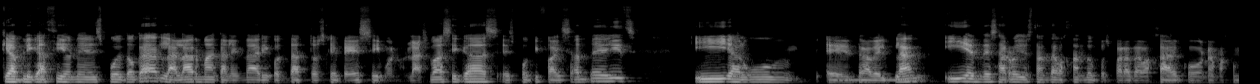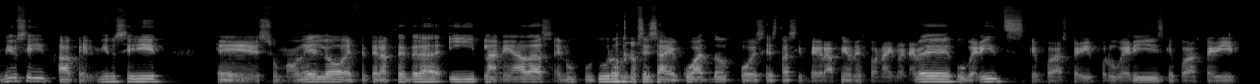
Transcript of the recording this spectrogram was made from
qué aplicaciones puede tocar, la alarma, calendario, contactos, GPS y bueno, las básicas, Spotify Updates y algún eh, travel plan. Y en desarrollo están trabajando pues para trabajar con Amazon Music, Apple Music, eh, su modelo, etcétera, etcétera, y planeadas en un futuro, no se sabe cuándo, pues estas integraciones con Airbnb, Uber Eats, que puedas pedir por Uber Eats, que puedas pedir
